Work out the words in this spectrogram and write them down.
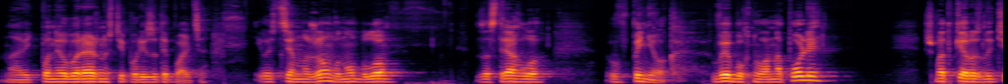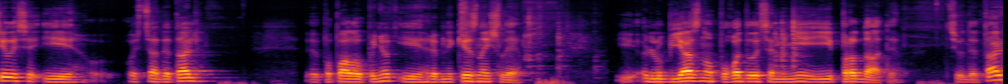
навіть по необережності порізати пальця. І ось цим ножом воно було застрягло в пеньок. Вибухнуло на полі, шматки розлетілися, і ось ця деталь е, попала в пеньок, і грибники знайшли. І люб'язно погодилися мені її продати, цю деталь.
